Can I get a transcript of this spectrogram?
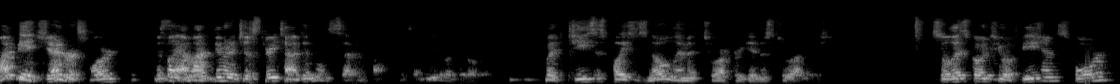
I'm being generous, Lord. It's like, I'm not doing it just three times, I'm doing it seven times. But Jesus places no limit to our forgiveness to others. So let's go to Ephesians 4.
